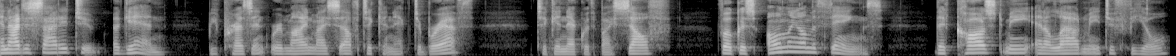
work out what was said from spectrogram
and I decided to, again, be present, remind myself to connect to breath, to connect with myself, focus only on the things that caused me and allowed me to feel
